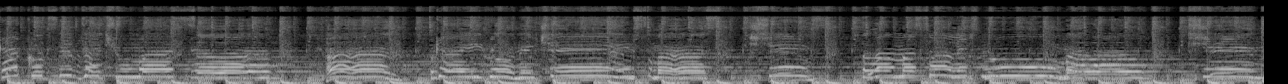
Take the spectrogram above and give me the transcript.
გაკოცებ და ჩუმაცავა ან გაიგონებ ჩემს მას. შენს ლამასოლებს ნუ მალავ შენ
